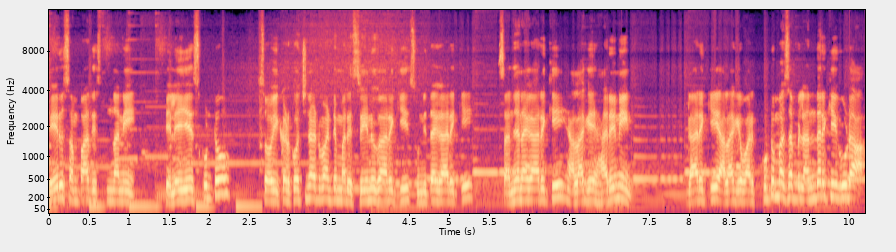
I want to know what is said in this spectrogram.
పేరు సంపాదిస్తుందని తెలియజేసుకుంటూ సో ఇక్కడికి వచ్చినటువంటి మరి శ్రీను గారికి సునీత గారికి సంజన గారికి అలాగే హరిణి గారికి అలాగే వారి కుటుంబ సభ్యులందరికీ కూడా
